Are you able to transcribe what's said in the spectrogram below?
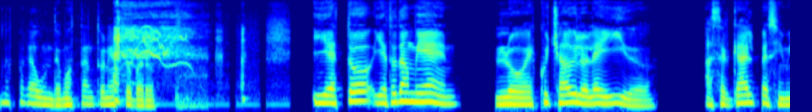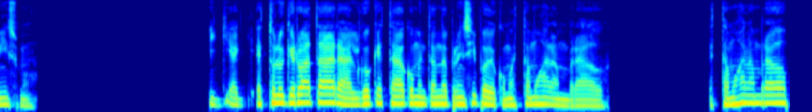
no es para que abundemos tanto en esto, pero... y, esto, y esto también lo he escuchado y lo he leído acerca del pesimismo. Y esto lo quiero atar a algo que estaba comentando al principio de cómo estamos alambrados. Estamos alambrados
